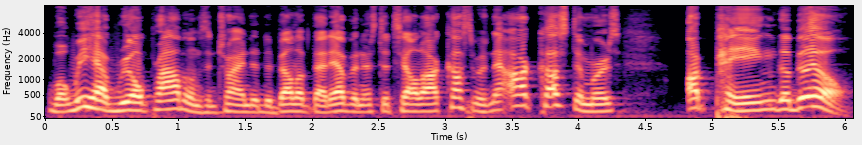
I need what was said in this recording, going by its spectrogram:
Well, we have real problems in trying to develop that evidence to tell our customers. Now, our customers are paying the bill.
